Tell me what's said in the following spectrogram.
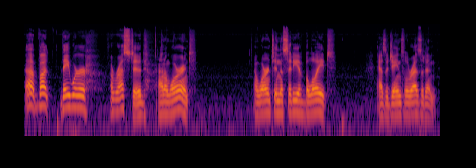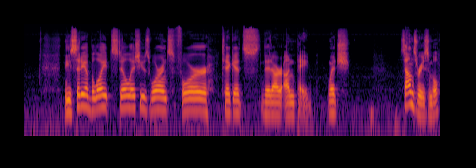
Uh, but they were arrested on a warrant, a warrant in the city of Beloit as a Janesville resident. The city of Beloit still issues warrants for tickets that are unpaid, which sounds reasonable,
